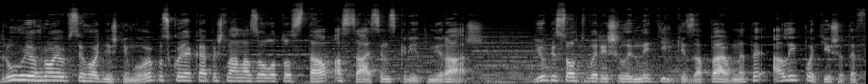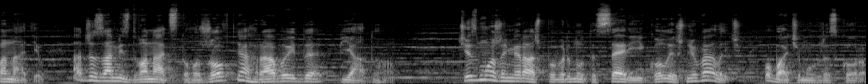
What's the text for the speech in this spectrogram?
Другою грою в сьогоднішньому випуску, яка пішла на золото, став Assassin's Creed Mirage. Ubisoft вирішили не тільки запевнити, але й потішити фанатів, адже замість 12 жовтня гра вийде 5. Чи зможе Міраж повернути серії колишню велич? Побачимо вже скоро.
